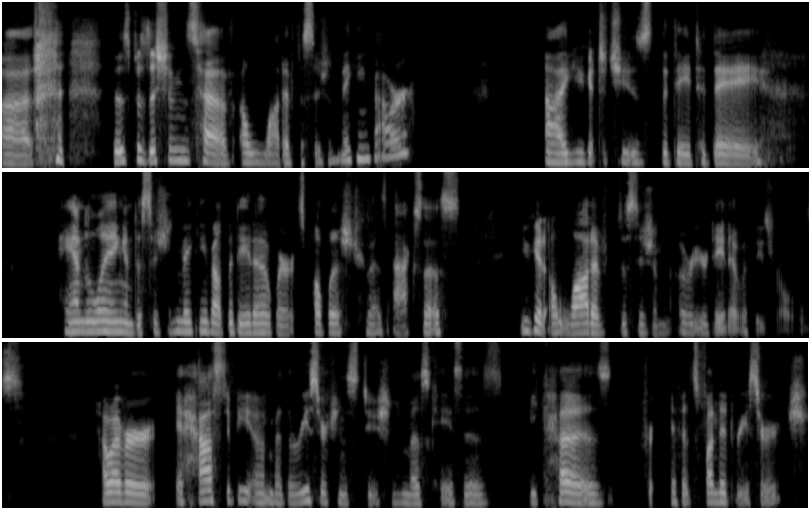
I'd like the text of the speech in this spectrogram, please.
uh, those positions have a lot of decision-making power. Uh, you get to choose the day-to-day -day handling and decision making about the data, where it's published, who has access. You get a lot of decision over your data with these roles. However, it has to be owned by the research institution in most cases because for, if it's funded research,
